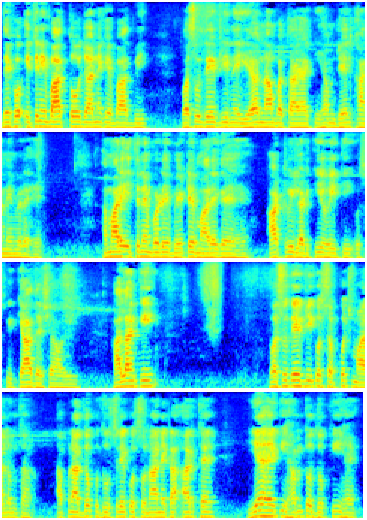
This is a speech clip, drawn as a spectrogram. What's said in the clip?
देखो, इतनी बात तो जाने के बाद भी वसुदेव जी ने यह ना बताया कि हम जेल खाने में रहे। हमारे इतने बड़े बेटे मारे गए हैं। आठवीं लड़की हुई थी, उसकी क्या दशा हुई? हालाँकि वसुदेव जी को सब कुछ मालूम था। अपना दुख दूसरे को सुनाने का अर्थ है, यह है कि हम तो दुखी हैं,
